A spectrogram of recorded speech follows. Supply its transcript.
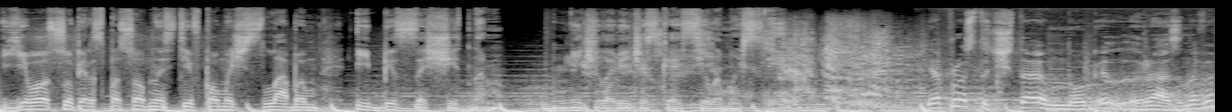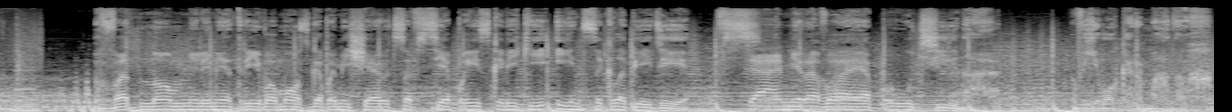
Его суперспособности в помощь слабым и беззащитным. Нечеловеческая сила мысли. Я просто читаю много разного в одном миллиметре его мозга помещаются все поисковики и энциклопедии. Вся мировая паутина. В его карманах.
